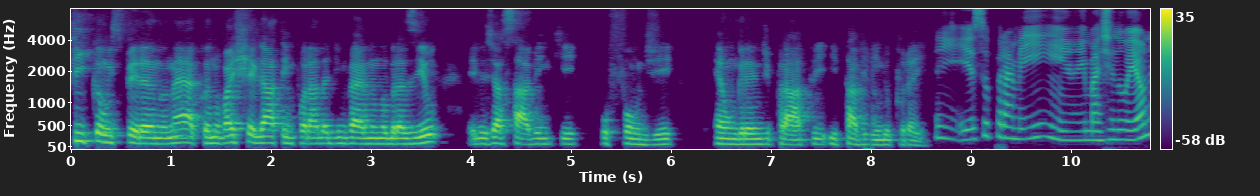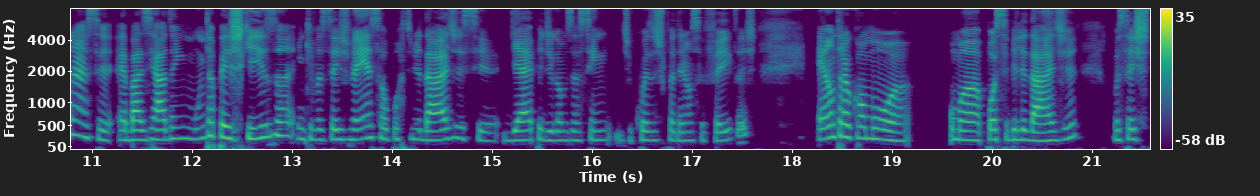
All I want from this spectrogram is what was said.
ficam esperando, né? Quando vai chegar a temporada de inverno no Brasil, eles já sabem que o fondue é um grande prato e está vindo por aí. Isso para mim, imagino eu, né, é baseado em muita pesquisa, em que vocês veem essa oportunidade, esse gap, digamos assim, de coisas que poderiam ser feitas. Entra como uma possibilidade. Vocês,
